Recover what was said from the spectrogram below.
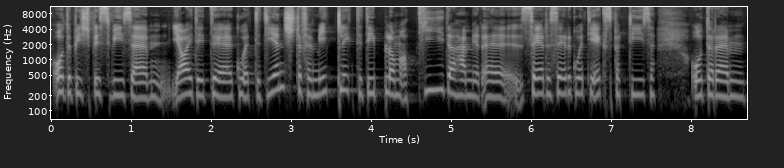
oder beispielsweise ähm, ja, in den, guten Diensten, Vermittlung, der Diplomatie, da haben wir eine sehr, sehr gute Expertise oder ähm,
